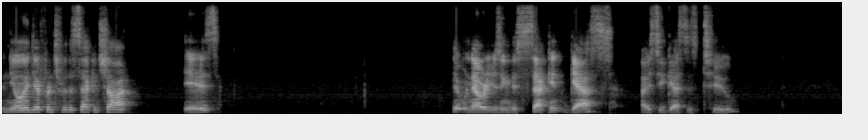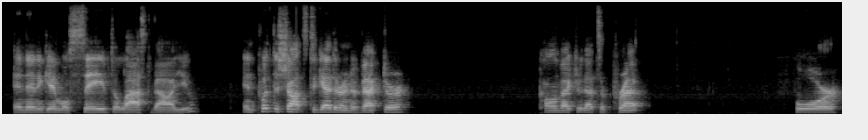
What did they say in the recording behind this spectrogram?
and the only difference for the second shot is that we're now we're using the second guess. IC guess is 2. And then again, we'll save the last value and put the shots together in a vector, column vector that's a prep for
